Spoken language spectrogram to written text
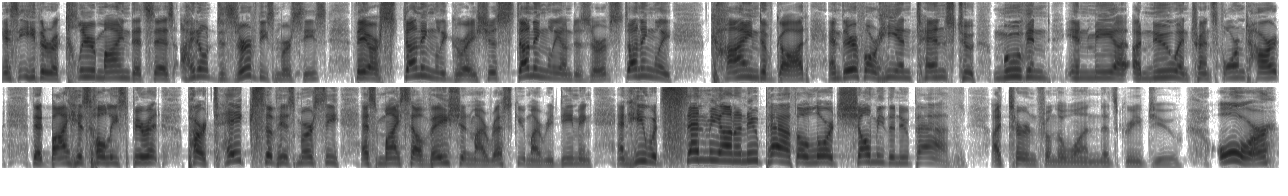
is either a clear mind that says, I don't deserve these mercies. They are stunningly gracious, stunningly undeserved, stunningly kind of God, and therefore He intends to move in, in me a, a new and transformed heart that by His Holy Spirit partakes of His mercy as my salvation, my rescue, my redeeming. And He would send me on a new path. Oh Lord, show me the new path. I turn from the one that's grieved you. Or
